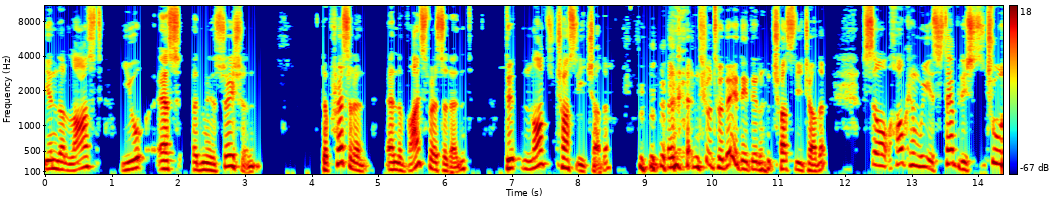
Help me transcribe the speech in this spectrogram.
in the last U.S. administration, the president and the vice president did not trust each other. Until today, they didn't trust each other. So, how can we establish true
